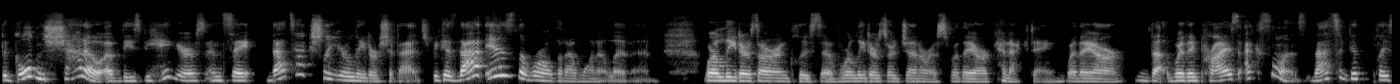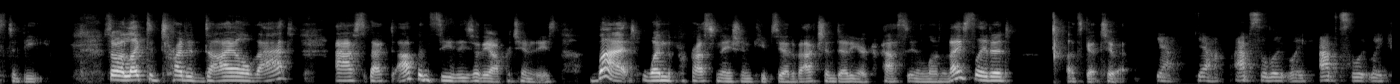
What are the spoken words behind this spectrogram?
the golden shadow of these behaviors and say that's actually your leadership edge because that is the world that i want to live in where leaders are inclusive where leaders are generous where they are connecting where they are that where they prize excellence. That's a good place to be. So i like to try to dial that aspect up and see these are the opportunities. But when the procrastination keeps you out of action doubting your capacity and alone and isolated let's get to it yeah yeah absolutely absolutely.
